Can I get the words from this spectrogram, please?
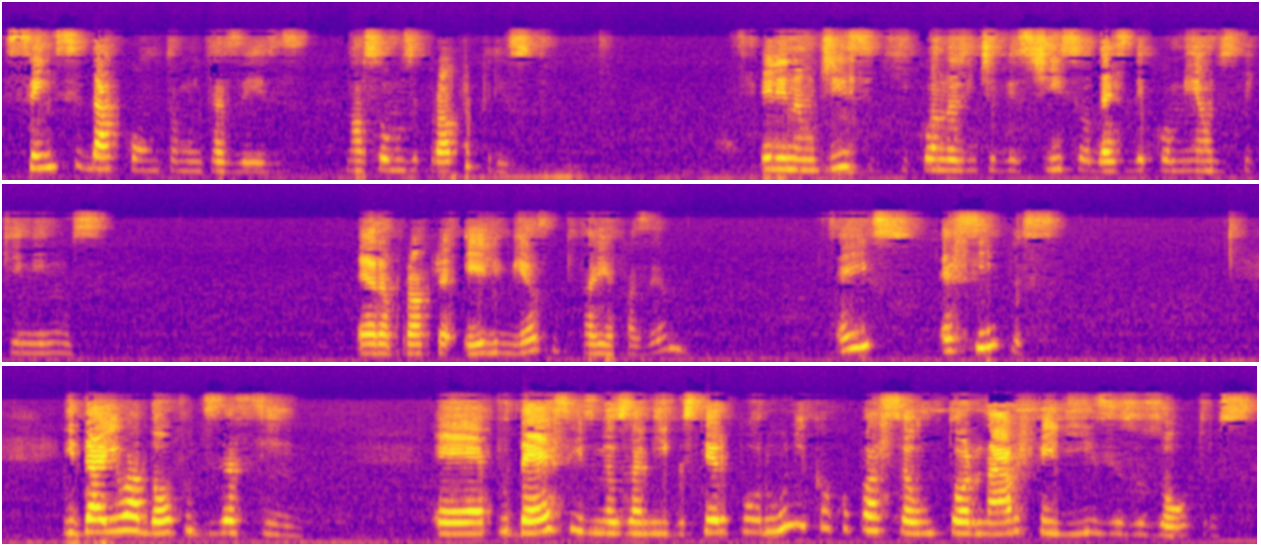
sem se dar conta muitas vezes, nós somos o próprio Cristo. Ele não disse que quando a gente vestisse ou desse de comer a uns pequeninos, era própria ele mesmo que estaria fazendo? É isso. É simples. E daí o Adolfo diz assim: é, pudesseis, meus amigos, ter por única ocupação tornar felizes os outros.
